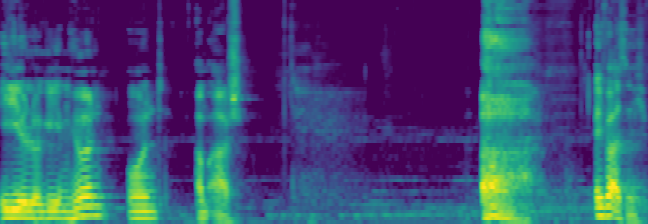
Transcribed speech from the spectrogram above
Ideologie im Hirn und am Arsch. Ah, ich weiß nicht.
